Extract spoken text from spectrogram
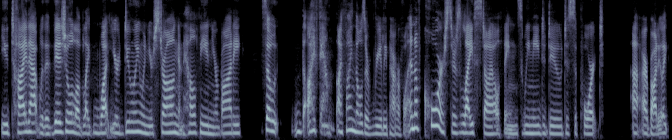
You tie that with a visual of like what you're doing when you're strong and healthy in your body. So I found I find those are really powerful. And of course, there's lifestyle things we need to do to support uh, our body. Like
